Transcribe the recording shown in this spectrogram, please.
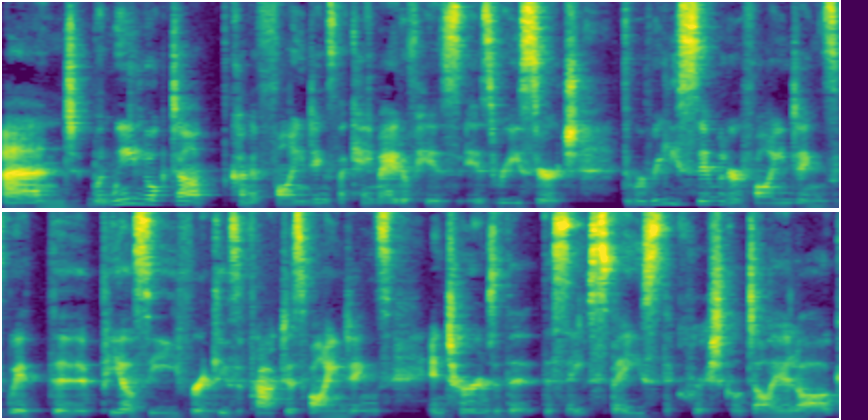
And when we looked at kind of findings that came out of his his research, there were really similar findings with the PLC for inclusive practice findings in terms of the, the safe space, the critical dialogue,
